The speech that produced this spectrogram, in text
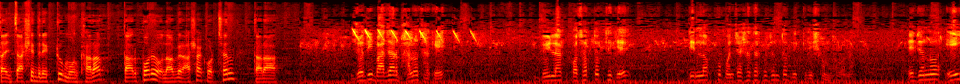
তাই চাষিদের একটু মন খারাপ, তারপরেও লাভের আশা করছেন তারা। যদি বাজার ভালো থাকে, দুই লাখ পঁচাত্তর থেকে তিন লক্ষ পঞ্চাশ হাজার পর্যন্ত বিক্রির সম্ভাবনা। এই জন্য এই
